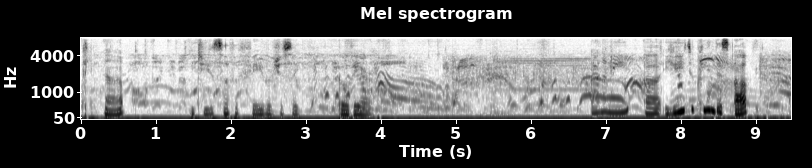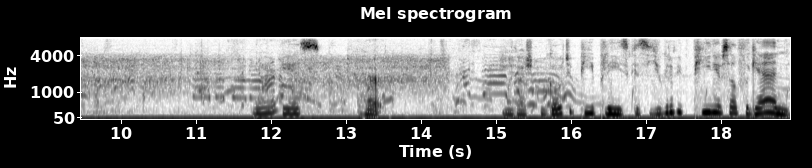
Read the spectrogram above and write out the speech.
Clean up. Do yourself a favor, just like go there. Annie, uh, you need to clean this up. Where is her? Oh my gosh, go to pee please, because you're gonna be peeing yourself again.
